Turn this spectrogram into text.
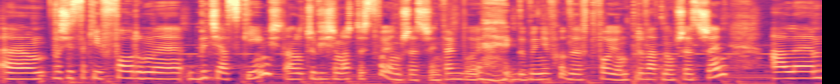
e, właśnie z takiej formy bycia z kimś, ale oczywiście masz też swoją przestrzeń, tak, bo jak gdyby nie wchodzę w twoją prywatną przestrzeń, ale mm,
